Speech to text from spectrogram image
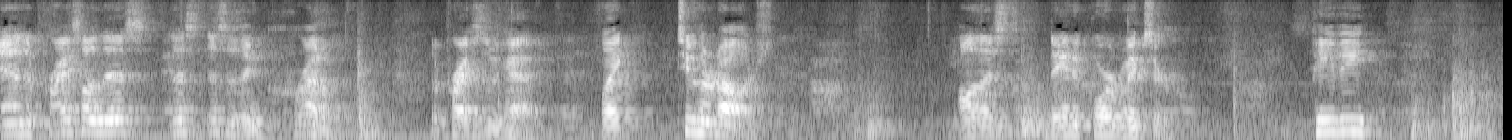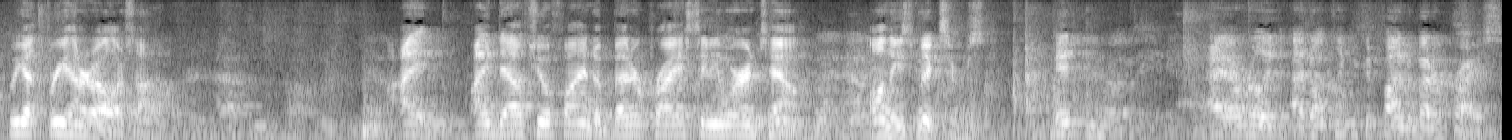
And the price on this, this, this is incredible, the prices we have. Like $200 on this Dynacord mixer. Peavey, we got $300 on it. I, I doubt you'll find a better price anywhere in town on these mixers. It, I really, I don't think you could find a better price.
